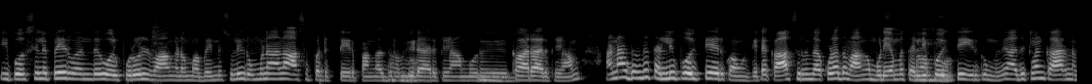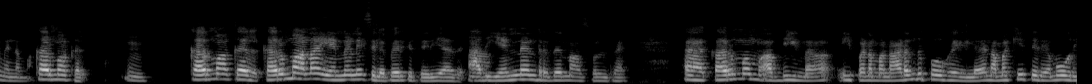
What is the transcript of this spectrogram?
இப்போ சில பேர் வந்து ஒரு பொருள் வாங்கணும் அப்படின்னு சொல்லி ரொம்ப நாளா ஆசைப்பட்டுக்கிட்டே இருப்பாங்க. அது ஒரு ஆமா. வீடா இருக்கலாம் ஒரு ம். காரா இருக்கலாம். ஆனா அது வந்து தள்ளி போயிட்டே இருக்கும். அவங்க கிட்ட காசு இருந்தா கூட அதை வாங்க முடியாம தள்ளி ஆமா. போயிட்டே இருக்கும் போது அதுக்கெல்லாம் காரணம் என்னம்மா? கர்மாக்கள். ம். கர்மாக்கள். கர்மானா என்னன்னே சில பேருக்கு தெரியாது. அது என்னன்றதை நான் சொல்றேன். அஹ் கர்மம் அப்படின்னா இப்ப நம்ம நடந்து போகையில நமக்கே தெரியாம ஒரு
